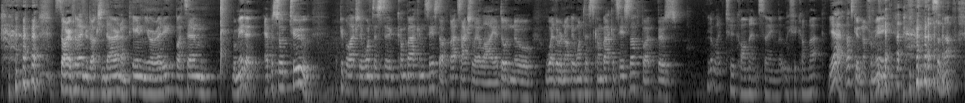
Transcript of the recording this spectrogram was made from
Sorry for that introduction, Darren. I'm paining you already, but um, we made it. Episode two. People actually want us to come back and say stuff. That's actually a lie. I don't know whether or not they want us to come back and say stuff, but there's We got like two comments saying that we should come back. yeah, that's good enough for me. That's enough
